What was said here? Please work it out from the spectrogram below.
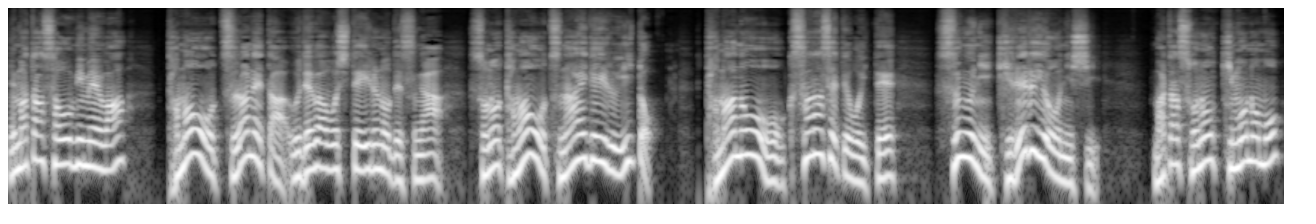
また、竿びめは、玉を連ねた腕輪をしているのですが、その玉をつないでいる糸、玉の尾を腐らせておいて、すぐに切れるようにし、またその着物も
